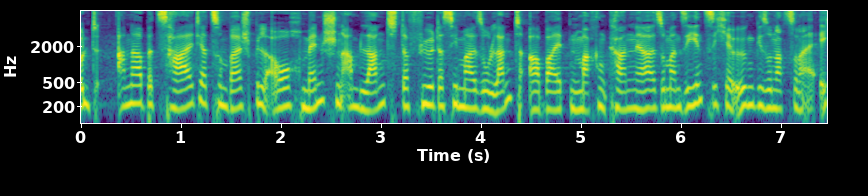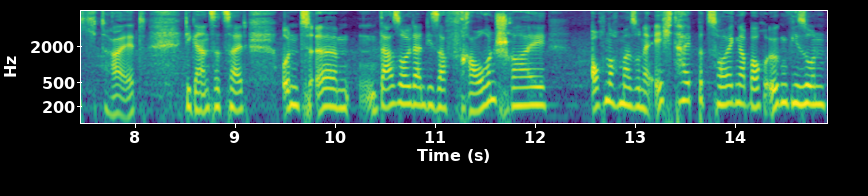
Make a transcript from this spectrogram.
und Anna bezahlt ja zum Beispiel auch Menschen am Land dafür, dass sie mal so Landarbeiten machen kann. Ja, also man sehnt sich ja irgendwie so nach so einer Echtheit die ganze Zeit. Und ähm, da soll dann dieser Frauenschrei auch noch mal so eine Echtheit bezeugen, aber auch irgendwie so ein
